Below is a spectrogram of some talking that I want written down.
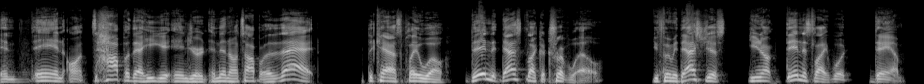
and then on top of that he get injured, and then on top of that the Cavs play well. Then that's like a triple L. You feel me? That's just you know. Then it's like, well, damn.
